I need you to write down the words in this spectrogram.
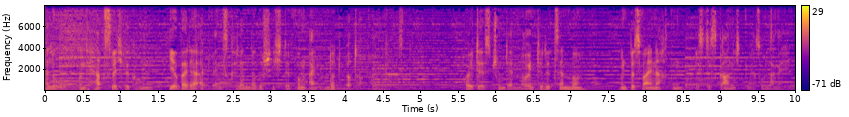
Hallo und herzlich willkommen hier bei der Adventskalendergeschichte vom 100 Wörter Podcast. Heute ist schon der 9. Dezember und bis Weihnachten ist es gar nicht mehr so lange hin.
